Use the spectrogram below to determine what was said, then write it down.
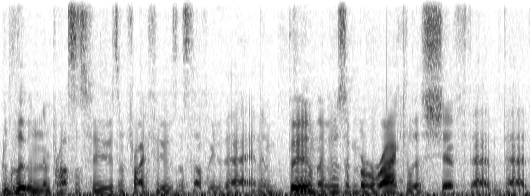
gluten and processed foods and fried foods and stuff like that. And then boom, it was a miraculous shift that that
